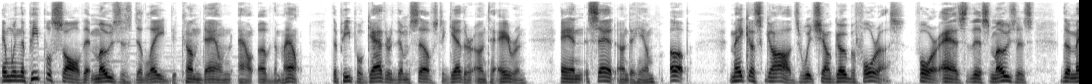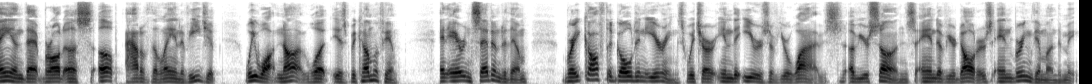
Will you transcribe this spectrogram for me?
And when the people saw that Moses delayed to come down out of the mount, the people gathered themselves together unto Aaron, and said unto him, Up, make us gods which shall go before us. For as this Moses, the man that brought us up out of the land of Egypt, we wot not what is become of him. And Aaron said unto them, Break off the golden earrings which are in the ears of your wives, of your sons, and of your daughters, and bring them unto me.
